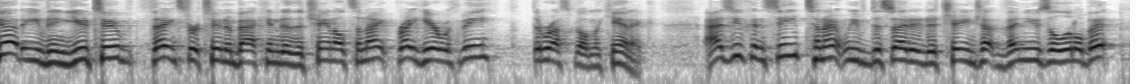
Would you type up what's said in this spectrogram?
Good evening, YouTube. Thanks for tuning back into the channel tonight, right here with me, the Rust Belt Mechanic. As you can see, tonight we've decided to change up venues a little bit.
